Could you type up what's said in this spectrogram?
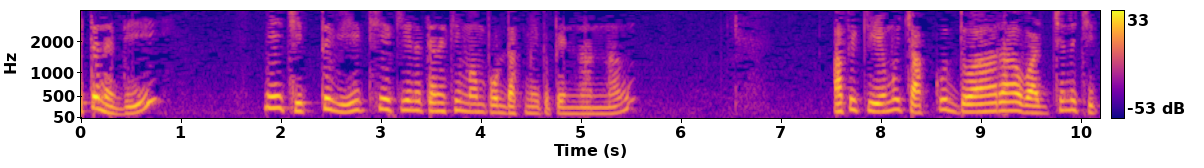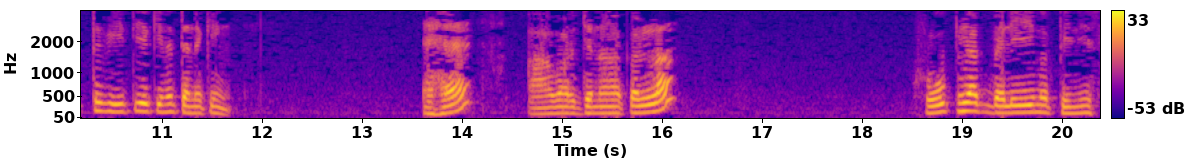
එතනදී මේ චිත්ත වීතිය කියන තැනකින් මම පොඩ්ඩක් මේක පෙන්වන්නම්. අපි කියමු චක්කු ద్వාරා වජ්ජන චිත්ත වීතිය කියන තැනකින් ඇහැ ආවර්ජනා කළා රූපයක් බැලීම පිණිස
